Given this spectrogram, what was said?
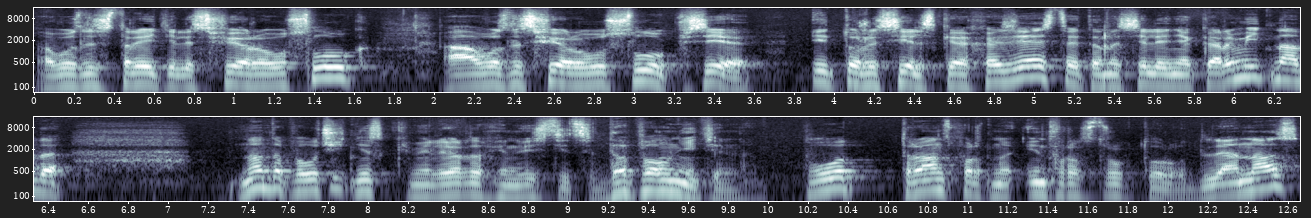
а возле строителей сфера услуг, а возле сферы услуг все, и тоже сельское хозяйство, это население кормить надо. Надо получить несколько миллиардов инвестиций дополнительно под транспортную инфраструктуру. Для нас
